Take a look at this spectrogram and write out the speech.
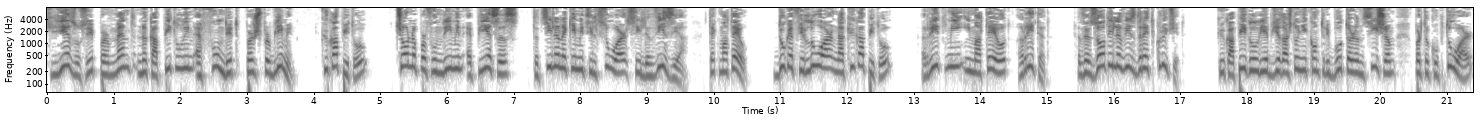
që Jezusi përmend në kapitullin e fundit për shpërblimin. Ky kapitull çon në përfundimin e pjesës të cilën e kemi cilësuar si lëvizja tek Mateu. Duke filluar nga ky kapitull, ritmi i Mateut rritet dhe Zoti lëviz drejt kryqit. Ky kapitull jep gjithashtu një kontribut të rëndësishëm për të kuptuar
